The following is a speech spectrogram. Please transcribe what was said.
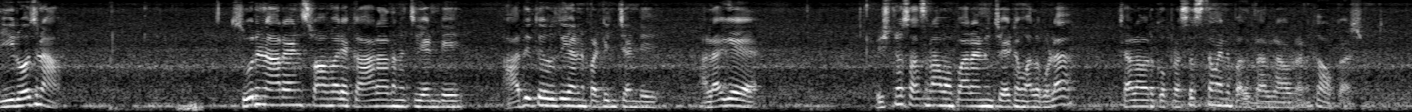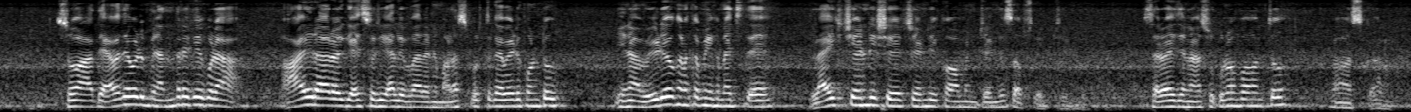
ఈ రోజున సూర్యనారాయణ స్వామి వారి యొక్క ఆరాధన చేయండి. ఆదిత్య హృదయాన్ని పఠించండి. అలాగే విష్ణు సహస్రనామ పారాయణం చేయడం వల్ల కూడా చాలా వరకు ప్రశస్తమైన ఫలితాలు రావడానికి అవకాశం ఉంటుంది. సో ఆ దేవదేవుడు మీ అందరికీ కూడా ఆయుర ఆరోగ్య ఐశ్వర్యాలు ఇవ్వాలని మనస్ఫూర్తిగా వేడుకుంటూ ఈ నా వీడియో కనుక మీకు నచ్చితే లైక్ చేయండి షేర్ చేయండి కామెంట్ చేయండి సబ్స్క్రైబ్ చేయండి. సర్వేజన సుఖనోభవంతో నమస్కారం.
